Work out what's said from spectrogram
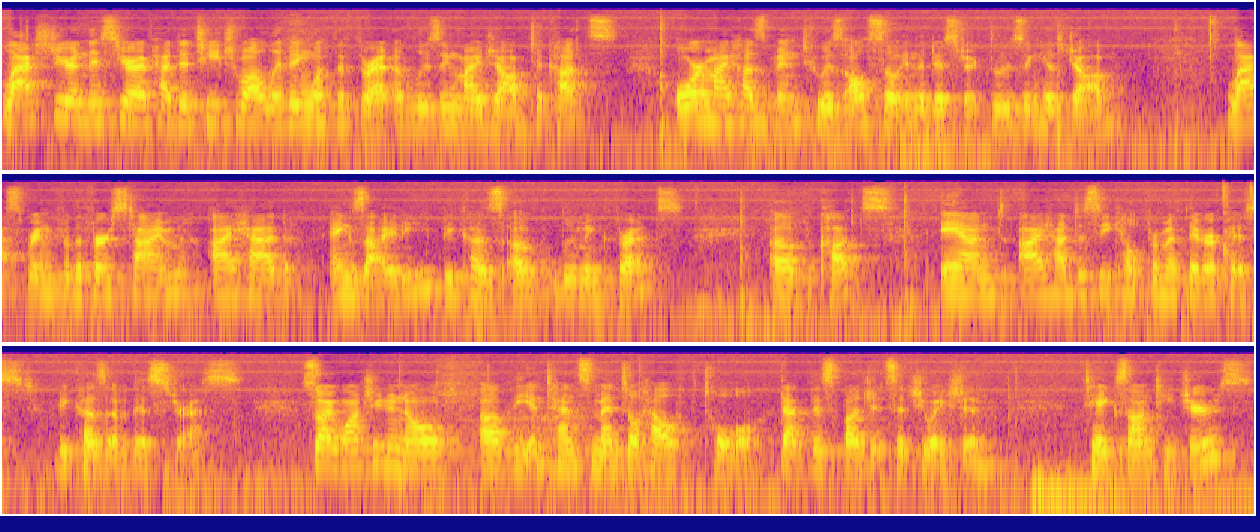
Last year and this year, I've had to teach while living with the threat of losing my job to cuts, or my husband, who is also in the district, losing his job. Last spring, for the first time, I had anxiety because of looming threats of cuts, and I had to seek help from a therapist because of this stress. So I want you to know of the intense mental health toll that this budget situation takes on teachers.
